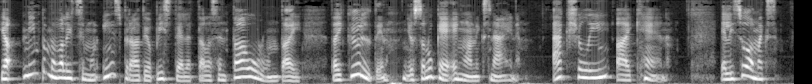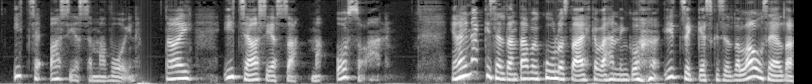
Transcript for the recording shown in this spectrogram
ja niinpä mä valitsin mun inspiraatiopisteelle tällaisen taulun tai, tai kyltin, jossa lukee englanniksi näin. Actually I can. Eli suomeksi itse asiassa mä voin. Tai itse asiassa mä osaan. Ja näin näkkiseltään tämä voi kuulostaa ehkä vähän niin kuin itsekeskiseltä lauseelta,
